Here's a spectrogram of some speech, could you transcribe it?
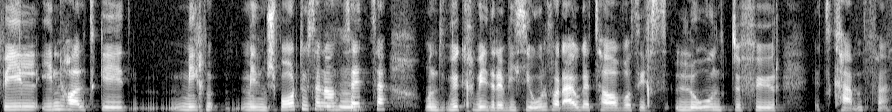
viel Inhalt gibt, mich mit dem Sport auseinanderzusetzen mhm. und wirklich wieder eine Vision vor Augen zu haben, wo es sich lohnt, dafür zu kämpfen.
